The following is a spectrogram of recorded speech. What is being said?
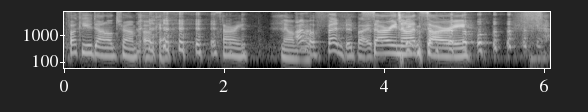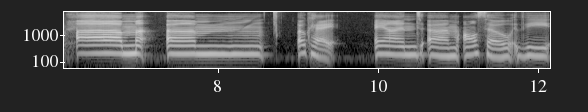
Fuck you, Donald Trump. Okay. Sorry. No, I'm, I'm offended by Sorry, not sorry. um, um, okay. And um, also, the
